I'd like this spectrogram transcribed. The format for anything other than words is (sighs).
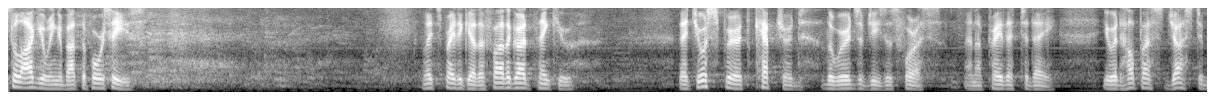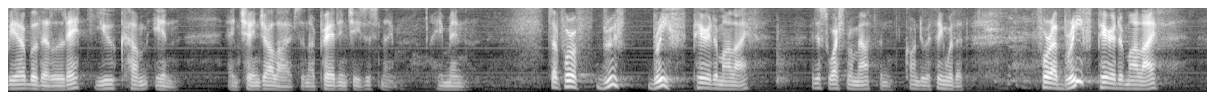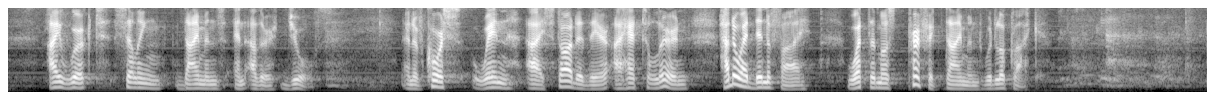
Still arguing about the four C's. Let's pray together. Father God, thank you that your Spirit captured the words of Jesus for us. And I pray that today you would help us just to be able to let you come in and change our lives. And I pray it in Jesus' name. Amen. So, for a brief, brief period of my life, I just washed my mouth and can't do a thing with it. For a brief period of my life, I worked selling diamonds and other jewels. And of course, when I started there, I had to learn how to identify what the most perfect diamond would look like.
